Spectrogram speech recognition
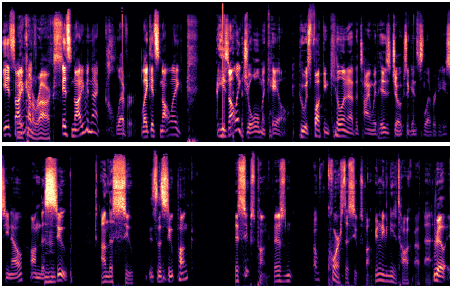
it's not it even kind like, of rocks. it's not even that clever. Like it's not like he's not like Joel McHale, who was fucking killing it at the time with his jokes against celebrities, you know, on the Mhm. soup. on the soup. It's the soup punk? The soup's punk. There's of course the soup's punk. We don't even need to talk about that. Really?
